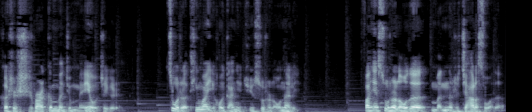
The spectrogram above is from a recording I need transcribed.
可是十班根本就没有这个人。”作者听完以后，赶紧去宿舍楼那里，发现宿舍楼的门呢是加了锁的。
